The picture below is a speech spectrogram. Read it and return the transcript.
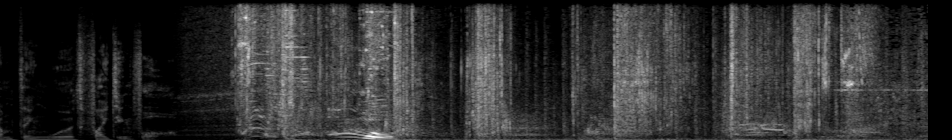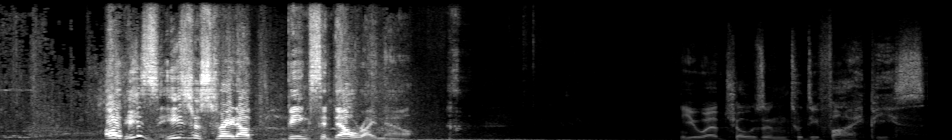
Something worth fighting for. Ooh. Oh, he's he's just straight up being Sindel right now. You have chosen to defy peace.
